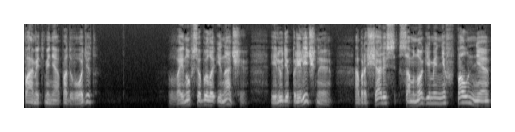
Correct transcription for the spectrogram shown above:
память меня подводит? В войну все было иначе, и люди приличные обращались со многими не вполне.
